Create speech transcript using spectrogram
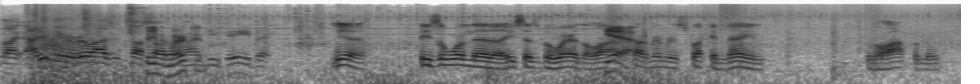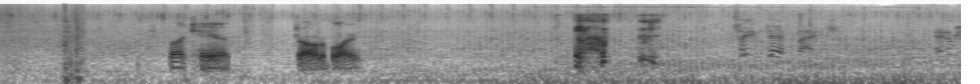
like I didn't even realize it until I saw Stephen it on Merchant? IMDb, but Yeah, he's the one that uh, he says beware the lie. Yeah. I can't remember his fucking name for the life of me. I can't draw a blank. Team deathmatch. Enemy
